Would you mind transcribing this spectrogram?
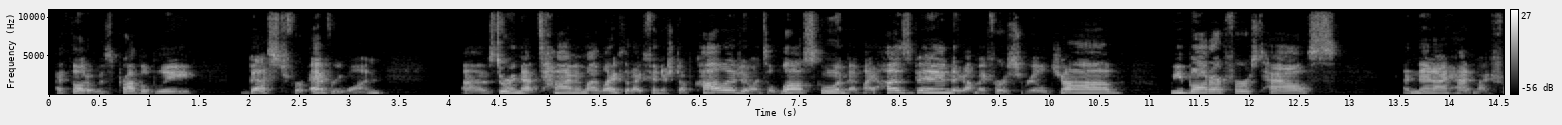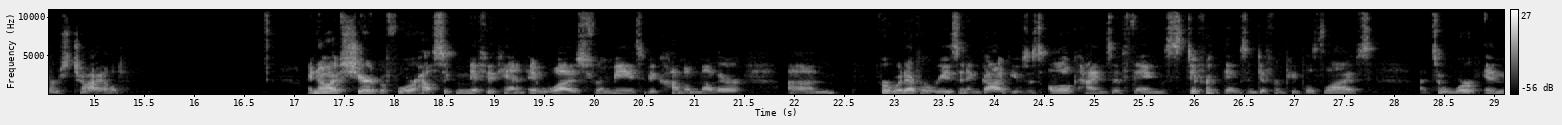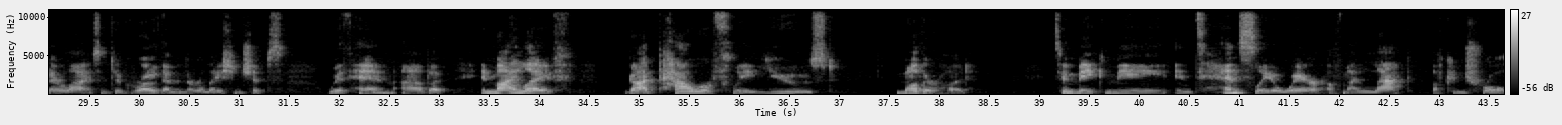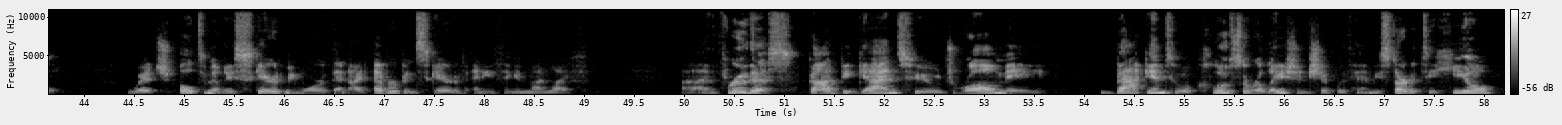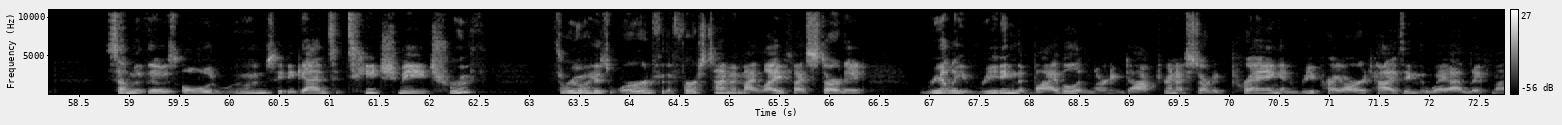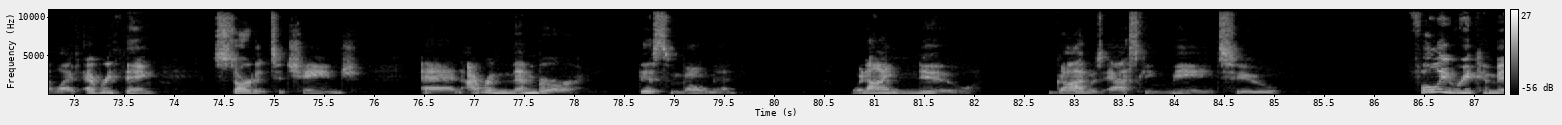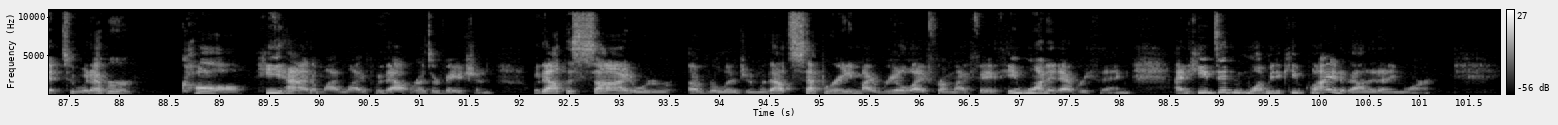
I thought it was probably best for everyone. Uh, it was during that time in my life that I finished up college. I went to law school. I met my husband. I got my first real job. We bought our first house. And then I had my first child. I know I've shared before how significant it was for me to become a mother um, for whatever reason, and God uses all kinds of things, different things in different people's lives, uh, to work in their lives and to grow them in their relationships with Him. Uh, but in my life, God powerfully used motherhood to make me intensely aware of my lack of control which ultimately scared me more than I'd ever been scared of anything in my life. Uh, and through this, God began to draw me back into a closer relationship with Him. He started to heal some of those old wounds. He began to teach me truth through His Word. For the first time in my life, I started really reading the Bible and learning doctrine. I started praying and reprioritizing the way I lived my life. Everything started to change. And I remember this moment when I knew God was asking me to fully recommit to whatever call He had on my life without reservation, without the side order of religion, without separating my real life from my faith. He wanted everything. And He didn't want me to keep quiet about it anymore.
